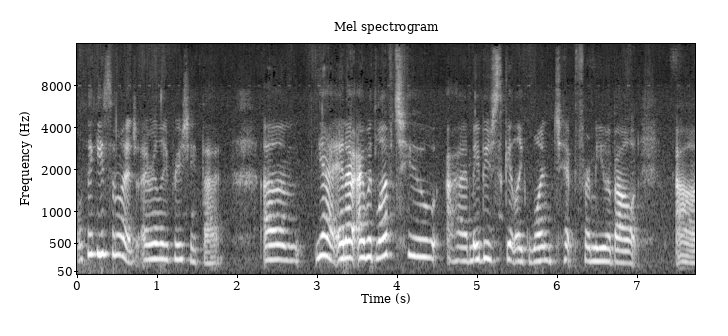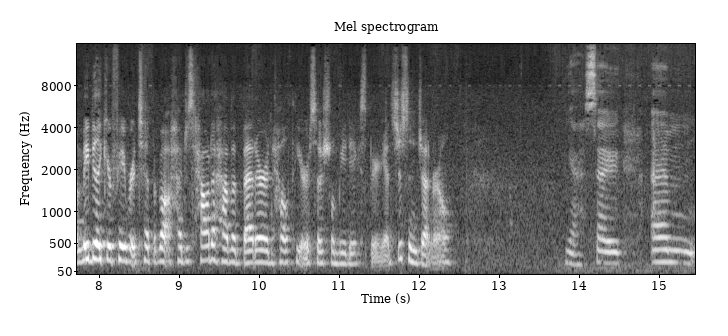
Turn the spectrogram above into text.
Well thank you so much I really appreciate that. Um, yeah, and I, I, would love to uh, maybe just get like one tip from you about um, maybe like your favorite tip about how just how to have a better and healthier social media experience, just in general. Yeah, so um,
